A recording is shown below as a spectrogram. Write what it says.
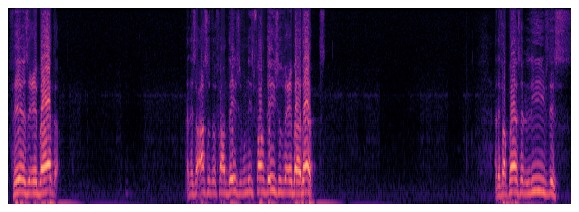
fears ibadah, and is also the foundation from these foundations of ibadat. And if a person leaves this,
